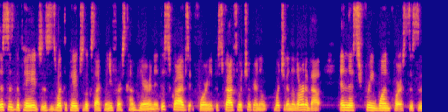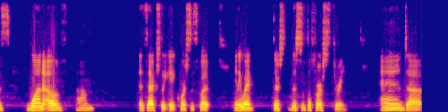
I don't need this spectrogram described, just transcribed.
this is the page. This is what the page looks like when you first come here, and it describes it for you. It describes what you're going to what you're going to learn about in this free one course. This is one of um, it's actually eight courses, but anyway, there's this is the first three. And uh,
